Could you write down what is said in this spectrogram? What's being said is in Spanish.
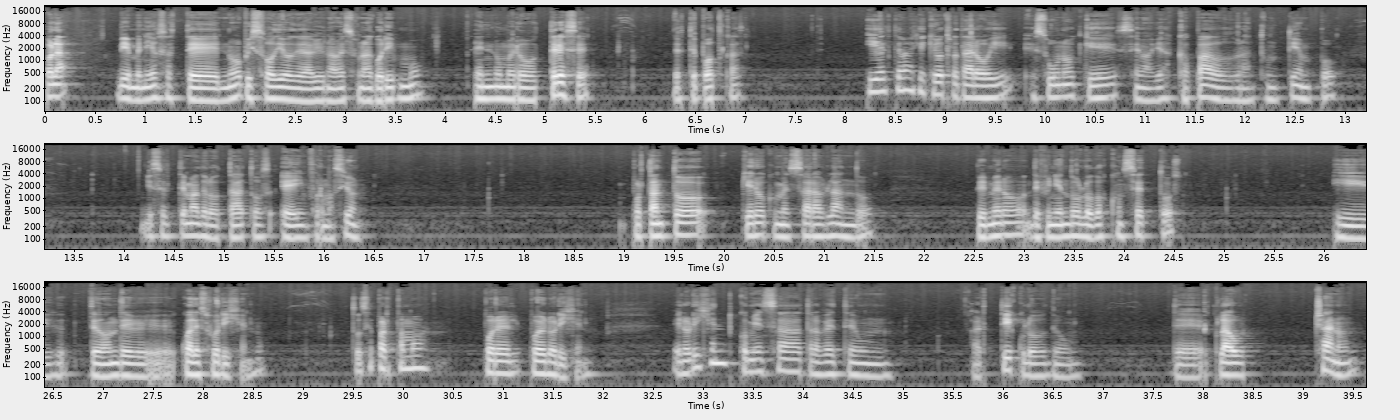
Hola, bienvenidos a este nuevo episodio de Había una vez un algoritmo, el número 13 de este podcast. Y el tema que quiero tratar hoy es uno que se me había escapado durante un tiempo y es el tema de los datos e información. Por tanto, quiero comenzar hablando primero definiendo los dos conceptos y de dónde, cuál es su origen. ¿no? Entonces partamos por el, por el origen. El origen comienza a través de un artículo de, un, de Claude Shannon,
